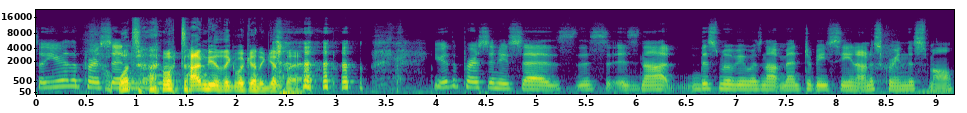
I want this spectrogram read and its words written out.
So you're the person. what, time, what time do you think we're going to get there? You're the person who says this is not. This movie was not meant to be seen on a screen this small.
